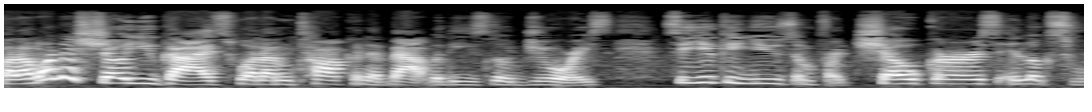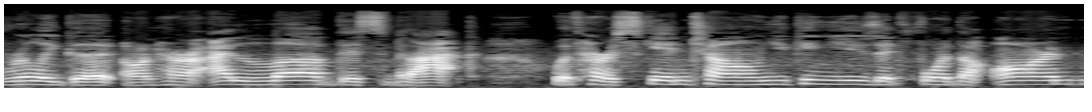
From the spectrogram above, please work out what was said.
But I want to show you guys what I'm talking about with these little jewelries. So you can use them for chokers. It looks really good on her. I love this black with her skin tone. You can use it for the arm.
